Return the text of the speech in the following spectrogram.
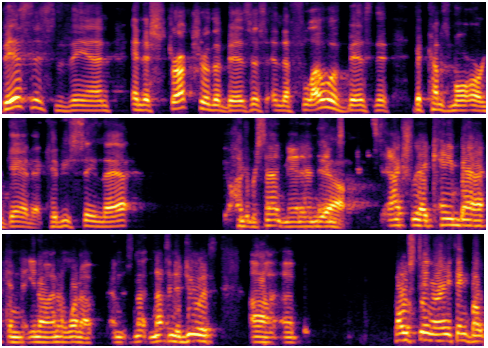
business then and the structure of the business and the flow of business becomes more organic. Have you seen that? 100% man and, yeah. and actually i came back and you know i don't want to it's not nothing to do with uh, uh posting or anything but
